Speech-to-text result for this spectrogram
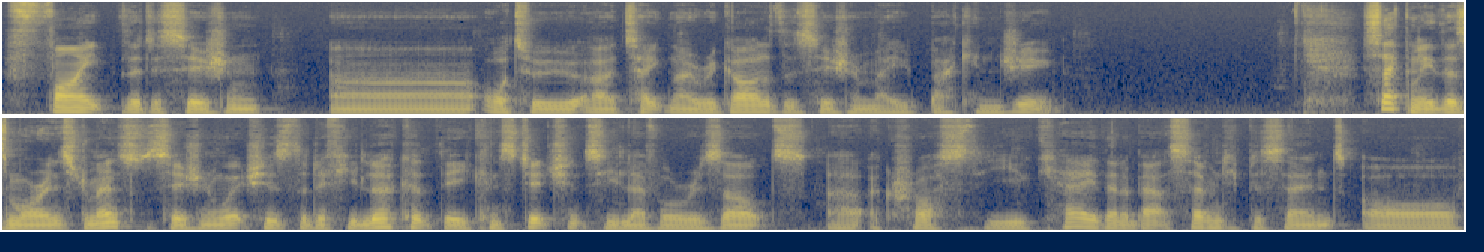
fight the decision uh, or to uh, take no regard of the decision made back in June. Secondly, there's a more instrumental decision, which is that if you look at the constituency level results uh, across the UK, then about 70% of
